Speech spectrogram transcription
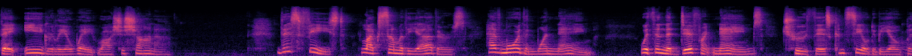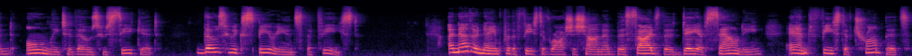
They eagerly await Rosh Hashanah. This feast, like some of the others, have more than one name. Within the different names, Truth is concealed to be opened only to those who seek it, those who experience the feast. Another name for the Feast of Rosh Hashanah, besides the Day of Sounding and Feast of Trumpets,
